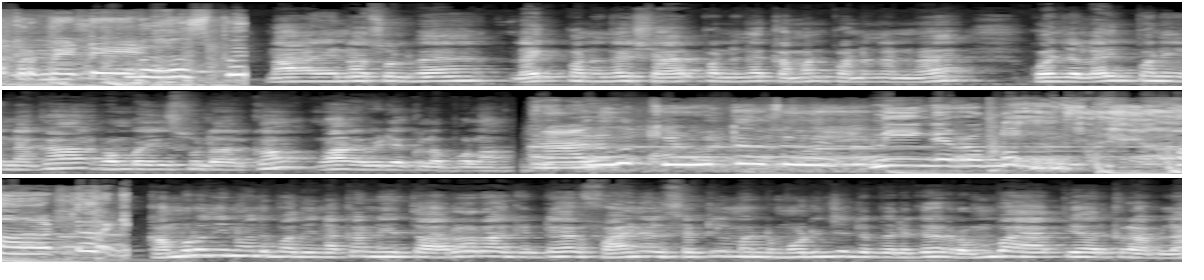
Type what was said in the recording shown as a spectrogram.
அப்புறமேட்டு நான் என்ன சொல்வேன் லைக் பண்ணுங்க ஷேர் பண்ணுங்க கமெண்ட் பண்ணுங்கன்னு கொஞ்சம் லைக் பண்ணீங்கன்னாக்கா ரொம்ப யூஸ்ஃபுல்லா இருக்கும். வாங்க வீடியோக்குள்ள போலாம். ரொம்ப கியூட்டா இருக்குங்க நீங்க ரொம்ப கமருதீன் வந்து பாத்தீங்கன்னாக்கா நேத்து அரோரா கிட்ட ஃபைனல் செட்டில்மெண்ட் முடிஞ்சிட்டு பிறகு ரொம்ப ஹாப்பியா இருக்கிறாப்ல.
